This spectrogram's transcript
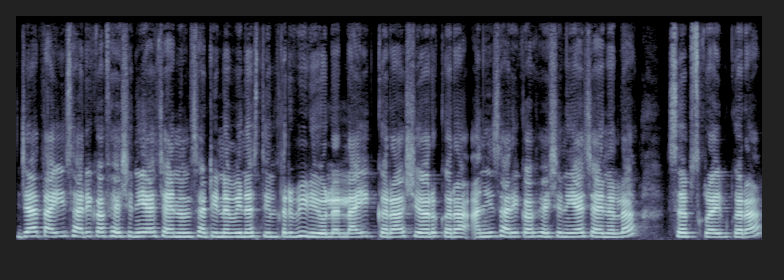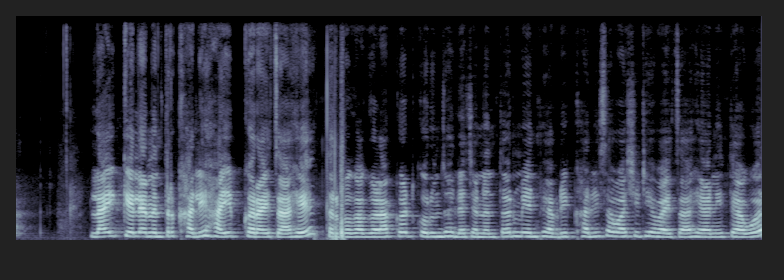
ज्या ताई सारिका फॅशन या चॅनलसाठी नवीन असतील तर व्हिडिओला लाईक करा शेअर करा आणि सारिका फॅशन या चॅनलला सबस्क्राईब करा. लाईक केल्यानंतर खाली हाईप करायचा आहे. तर बघा गळा कट करून झाल्याच्यानंतर मेन फॅब्रिक खाली सवाशी ठेवायचा आहे आणि त्यावर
